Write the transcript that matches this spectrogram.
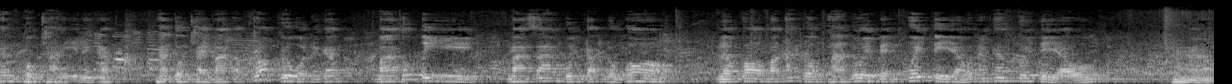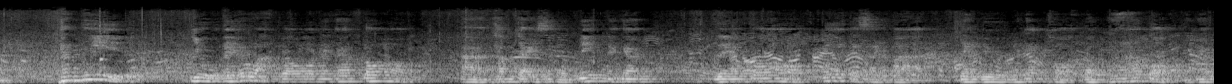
ท่าน ธงชัยนะครับ ท่านธงชัยมากับครอบครัวนะครับ มาทุกปีมาสร้างบุญกับหลวงพ่อ แล้วก็มาตั้งโรงทานด้วยเป็นก๋วยเตี๋ยวนะครับก๋วยเตี๋ยว่าท่านที่อยู่ในระหว่างรอนะครับก็อ่าทำใจสงบนิ่งนะครับ แล้วก็เมื่อจะใส่บาตรอย่าลืมนะครับถอดรองเท้าก่อนนะครับ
